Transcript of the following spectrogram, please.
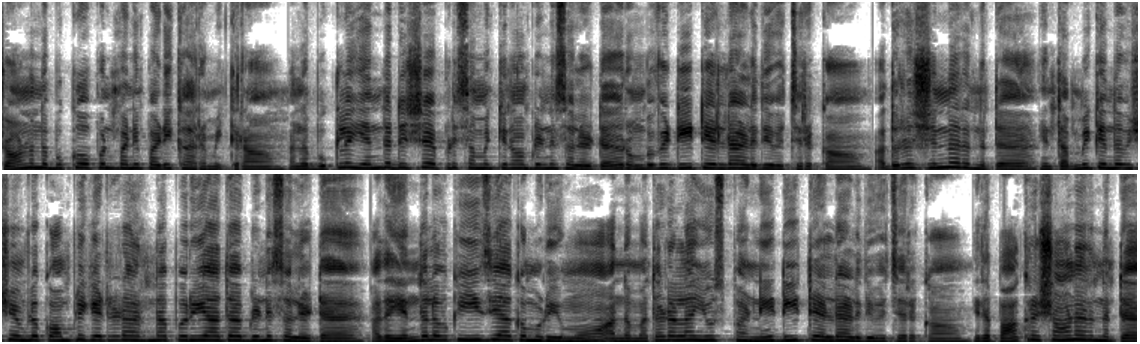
ஷான் அந்த புக்கை ஓபன் பண்ணி படிக்க ஆரம்பிக்கிறான். அந்த புக்ல எந்த டிஷ்ஷை எப்படி சமைக்கணும் அப்படின்னு சொல்லிட்டு ரொம்பவே டீட்டெயில்டா எழுதி வச்சிருக்கான். அதோட சின்ன இருந்துட்டு என் தம்பிக்கு இந்த விஷயம் இவ்வளவு காம்ப்ளிகேட்டடா இருந்தா புரியாது அப்படின்னு சொல்லிட்டு அதை எந்த அளவுக்கு ஈஸியாக்க முடியுமோ அந்த மெத்தடெல்லாம் யூஸ் பண்ணி டீட்டெயில்டா எழுதி வச்சிருக்கான். இதை பாக்குற ஷான் இருந்துட்டு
